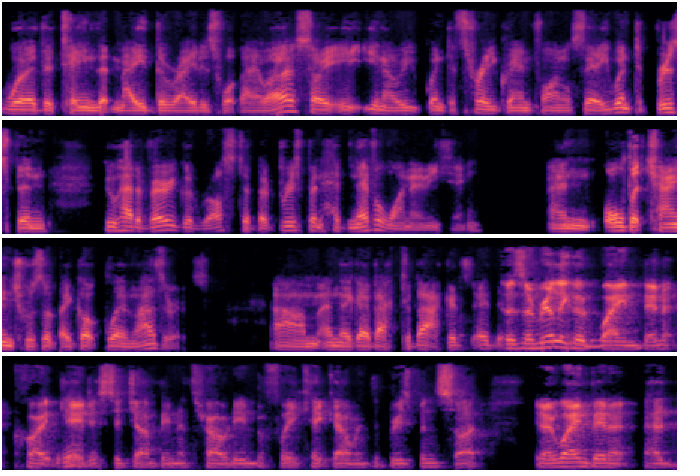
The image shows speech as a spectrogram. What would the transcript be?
were the team that made the Raiders what they were. So, he, you know, he went to three grand finals there. He went to Brisbane, who had a very good roster, but Brisbane had never won anything. And all that changed was that they got Glenn Lazarus. Um, and they go back to back. It's, it, There's a really good Wayne Bennett quote there, just to jump in and throw it in before you keep going with the Brisbane side. You know, Wayne Bennett had,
